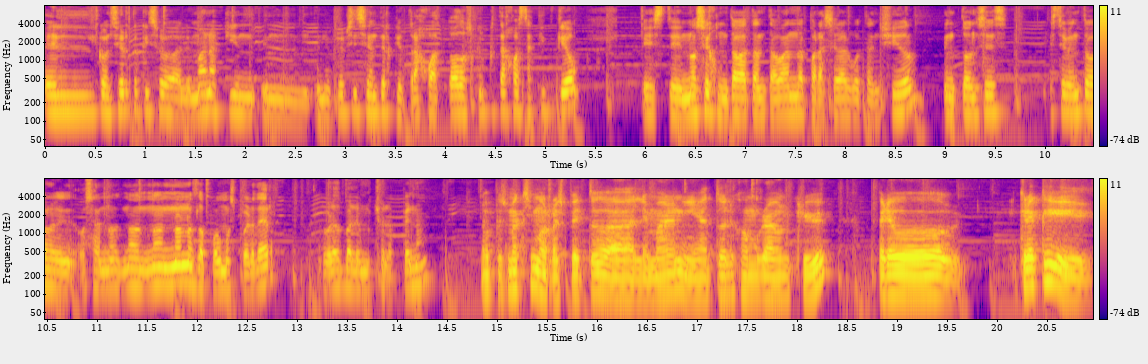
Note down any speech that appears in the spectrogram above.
el, concierto que hizo Alemán aquí en, el Pepsi Center que trajo a todos, creo que trajo hasta Kid Keo. Este, no se juntaba tanta banda para hacer algo tan chido. Entonces, este evento, eh, o sea, no, no, no, no nos lo podemos perder. La verdad vale mucho la pena. No, pues máximo respeto a Alemán y a todo el Homeground Crew, pero creo que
